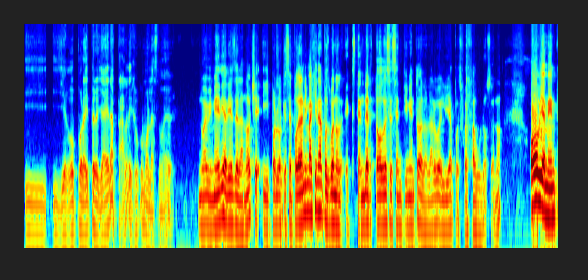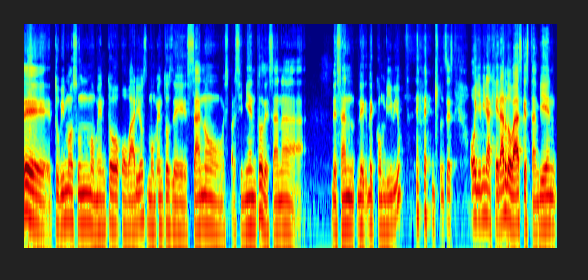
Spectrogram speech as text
y, llegó por ahí, pero ya era tarde, dijo como las nueve. Nueve y media, diez de la noche, y por lo que se podrán imaginar, pues bueno, extender todo ese sentimiento a lo largo del día, pues fue fabuloso, ¿no? Obviamente tuvimos un momento o varios momentos de sano esparcimiento, de sana, de, san, de, convivio. Entonces, oye, mira, Gerardo Vázquez también,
